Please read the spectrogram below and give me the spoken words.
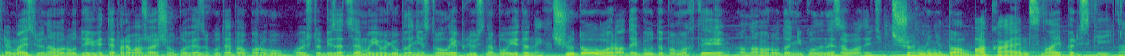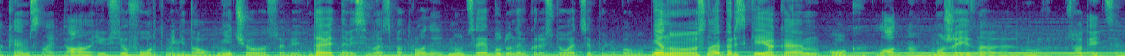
Тримай свою нагороду і відтепер вважай, що обов'язок у тебе в боргу. Ось тобі за це мої улюблені стволи, плюс набої до них. Чудово, радий був допомогти, а нагорода ніколи не завадить. Що він мені дав? АКМ снайперський. АКМ снай. А, і все, форт мені дав. Нічого собі. 9 на 18 патрони. Ну, це буду ним користуватися по-любому. Ні, ну снайперський АКМ ок, ладно. Може і зна... ну, згодиться.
